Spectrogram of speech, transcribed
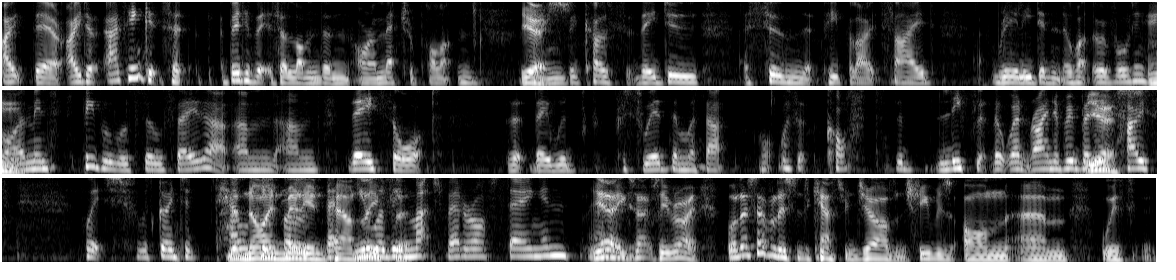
out there, I, don't, I think it's a, a bit of it is a London or a metropolitan Yes. thing because they do assume that people outside really didn't know what they were voting for. Mm. I mean, people will still say that, and and they thought that they would persuade them with that. What was it? Cost the leaflet that went round everybody's Yes. house. Which was going to tell nine people million that pound you will be much better off staying in. Yeah, Um, exactly right. Well, let's have a listen to Catherine Jardine. She was on um, with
